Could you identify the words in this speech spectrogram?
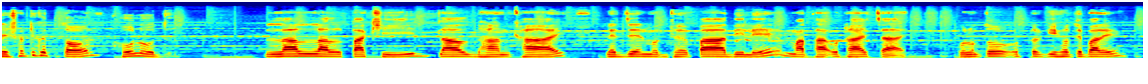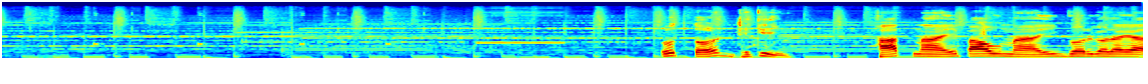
এর সঠিক উত্তর হলুদ। লাল লাল পাখি লাল ধান খায়, লেজের মধ্যে পা দিলে মাথা উঠায় চায়। বলুন তো উত্তর কি হতে পারে? উত্তর ঢেকি। হাত নাই, পাও নাই, গড়গড়াইয়া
